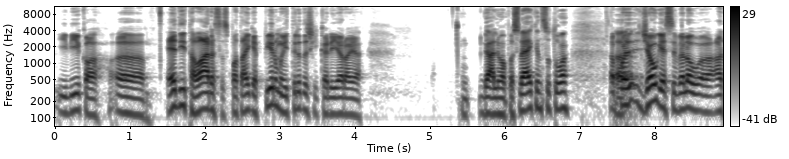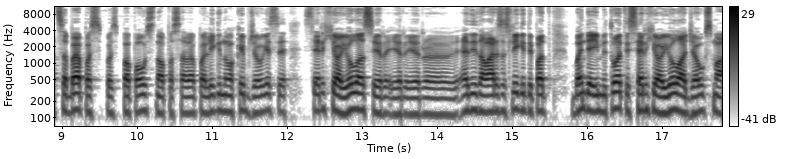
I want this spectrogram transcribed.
įvyko. Uh, Edi Tavaresas pataikė pirmąjį tritaškį karjeroje. Galima pasveikinti su tuo. Uh, Pa, džiaugiasi vėliau ACB pas, pas, papausino pas save palyginimo, kaip džiaugiasi Sergio Julas ir, ir, ir Edi Tavaresas lygiai taip pat bandė imituoti Sergio Julo džiaugsmą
